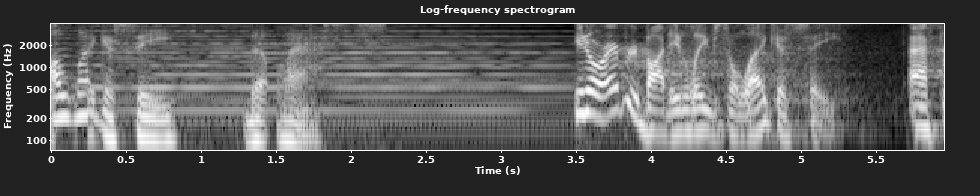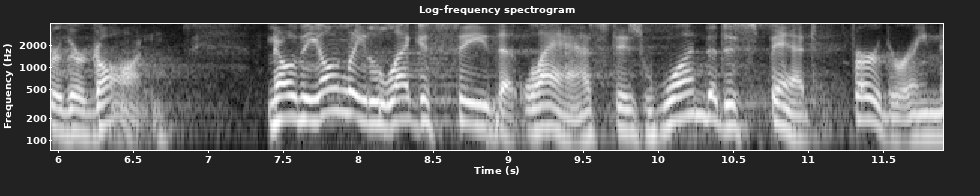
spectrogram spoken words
a Legacy That Lasts. You know, everybody leaves a legacy after they're gone. No, the only legacy that lasts is one that is spent furthering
